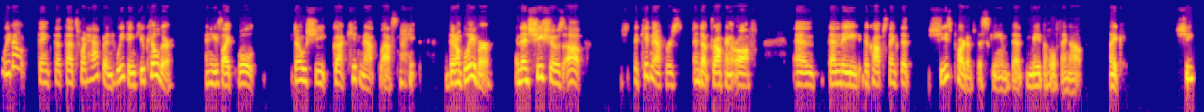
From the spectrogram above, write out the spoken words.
we don't think that that's what happened. We think you killed her." And he's like, Well, no, she got kidnapped last night. They don't believe her. And then she shows up. The kidnappers end up dropping her off. And then the, the cops think that she's part of the scheme that made the whole thing up. Like she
